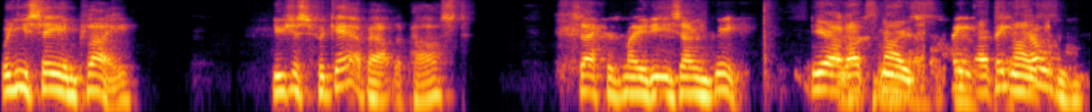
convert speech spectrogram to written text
when you see him play, you just forget about the past. Zak has made it his own gig. Yeah, that's nice. Pete, That's Pete nice. told him.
